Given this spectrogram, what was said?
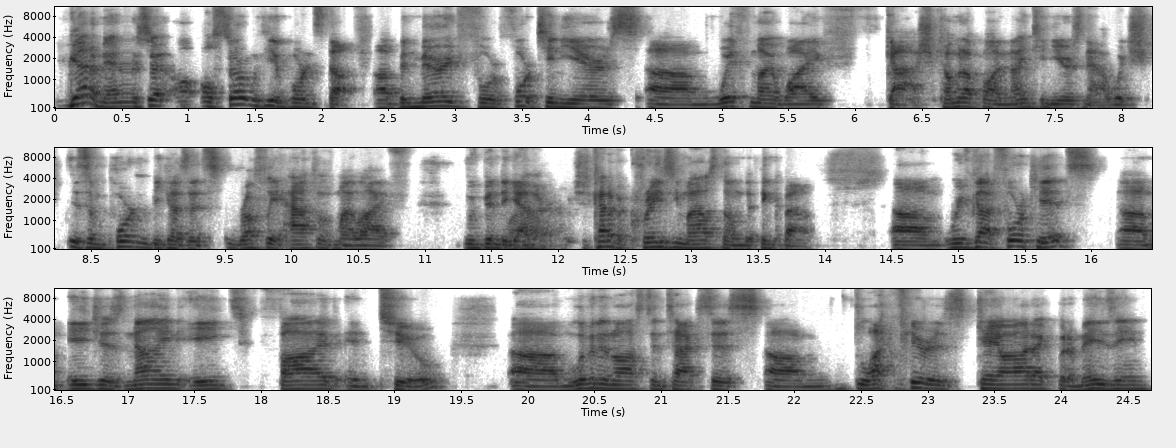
You got it, man. So I'll start with the important stuff. I've been married for 14 years um, with my wife. Gosh, coming up on 19 years now, which is important because it's roughly half of my life we've been together, Wow. which is kind of a crazy milestone to think about. Um, we've got four kids, um, ages nine, eight, five, and two. Um, living in Austin, Texas. Um, life here is chaotic but amazing,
